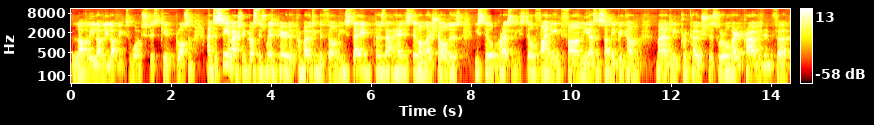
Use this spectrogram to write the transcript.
lovely, lovely, lovely to watch this kid blossom and to see him actually across this weird period of promoting the film. He stayed, those that head is still on those shoulders. He's still present. He's still finding it fun. He hasn't suddenly become madly precocious. We're all very proud of him for.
